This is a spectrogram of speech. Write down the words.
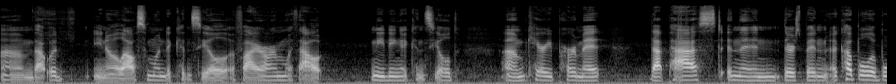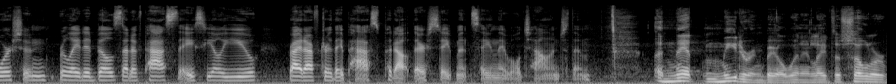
Um, that would you know allow someone to conceal a firearm without needing a concealed um, carry permit that passed, and then there's been a couple abortion related bills that have passed. The ACLU right after they pass, put out their statement saying they will challenge them. A net metering bill went in late, the solar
